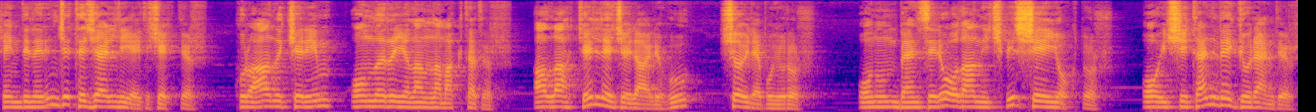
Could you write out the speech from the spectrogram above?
kendilerince tecelli edecektir. Kur'an-ı Kerim onları yalanlamaktadır. Allah Celle Celaluhu şöyle buyurur. Onun benzeri olan hiçbir şey yoktur. O işiten ve görendir.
